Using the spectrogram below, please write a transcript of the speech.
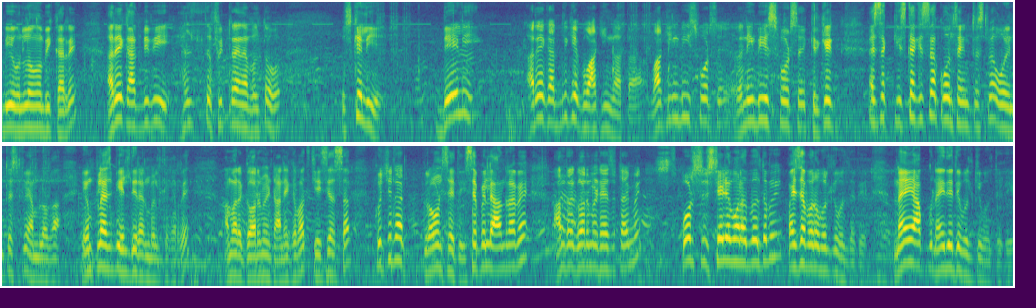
भी, उन लोगों भी कर रहे हर एक आदमी भी हेल्थ फिट रहना बोलते हो, उसके लिए डेली हर एक आदमी की एक वॉकिंग आता। है वॉकिंग भी स्पोर्ट्स है रनिंग भी स्पोर्ट्स है क्रिकेट ऐसा किसका किसका कौन सा इंटरेस्ट में, वो इंटरेस्ट में हम लोग एम्प्लॉयज़ भी हेल्दी रन बोल के कर रहे हमारे गवर्नमेंट आने के बाद के साहब, कुछ ना ग्राउंड से थे इससे पहले आंध्रा में, आंध्रा गवर्नमेंट उस टाइम में स्पोर्ट्स स्टेडियम वाला बोलते भाई, पैसा भरो बोल के बोलते थे। नहीं, आपको नहीं देते बोल के बोलते थे।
